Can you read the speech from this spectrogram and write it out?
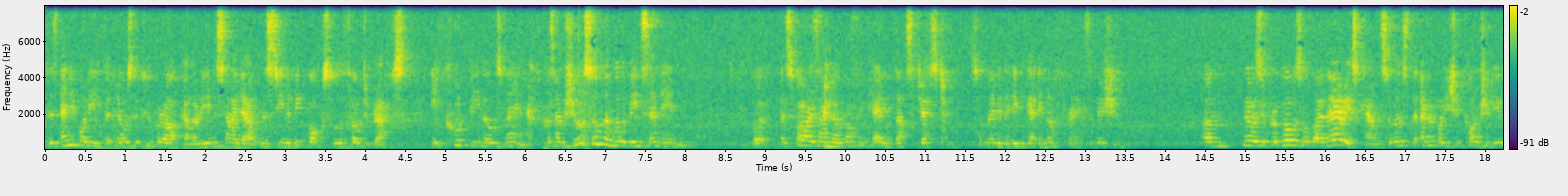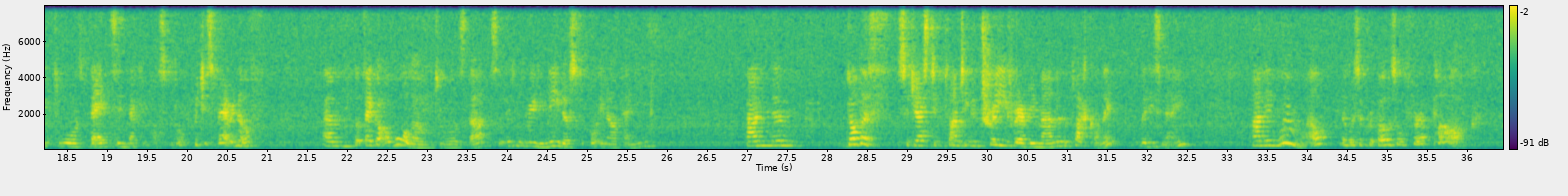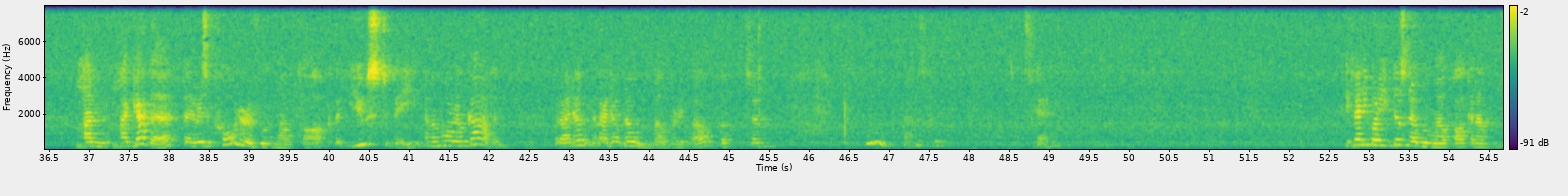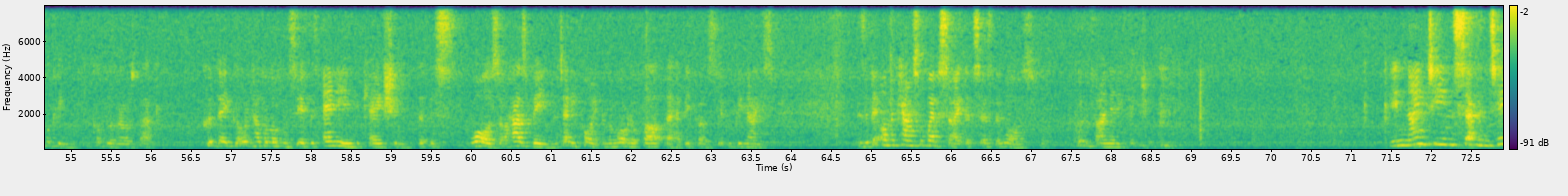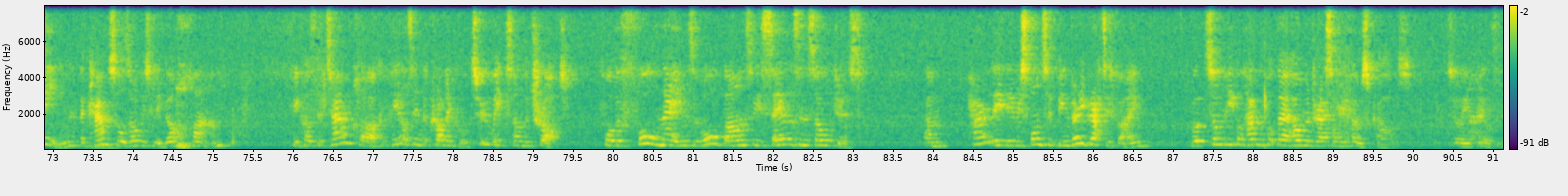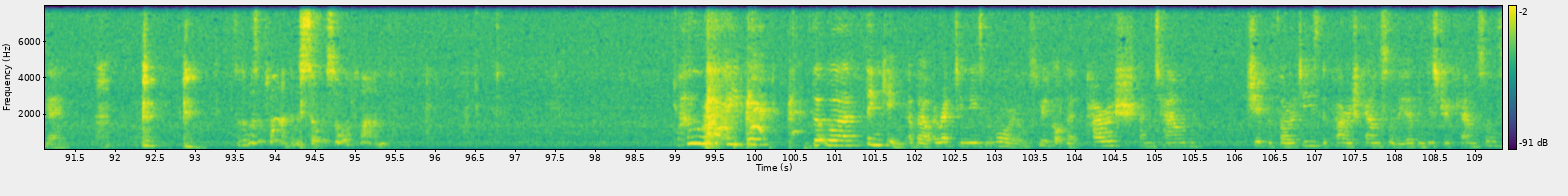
There's anybody that knows the Cooper Art Gallery inside out and has seen a big box full of photographs, it could be those men, because I'm sure some of them will have been sent in. But as far as I know, nothing came of that suggestion, so maybe they didn't get enough for an exhibition. Um, there was a proposal by various councillors that everybody should contribute towards beds in Beckett Hospital, which is fair enough. Um, but they got a war loan towards that, so they didn't really need us to put in our pennies. And um, suggested planting a tree for every man with a plaque on it with his name. And in Wombwell, there was a proposal for a park. And I gather there is a corner of Wombwell Park that used to be a memorial garden. But I don't, I don't know Wombwell very well, but, um, ooh, that was good. If anybody does know Wombwell Park, and I'm looking a couple of rows back, could they go and have a look and see if there's any indication that this was or has been at any point a memorial park there, because it would be nice. There's a bit on the council website that says there was, but couldn't find any picture. In 1917, the council's obviously got a plan because the town clerk appeals in the Chronicle two weeks on the trot for the full names of all Barnsley sailors and soldiers. Um, apparently the response had been very gratifying, but some people hadn't put their home address on the postcards, so he appealed again. so there was a plan, there was some sort of plan. Who were the people that were thinking about erecting these memorials? We've got the parish and township authorities, the parish council, the urban district councils.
